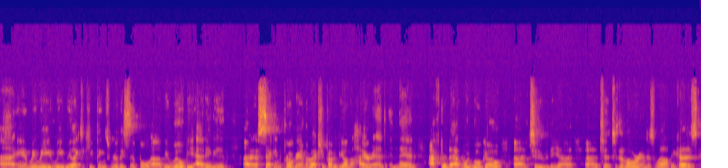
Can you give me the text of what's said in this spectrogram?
uh, and we, we, we, we like to keep things really simple. Uh, we will be adding in uh, a second program. It'll actually probably be on the higher end, and then after that, we will go uh, to the uh, uh, to, to the lower end as well because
